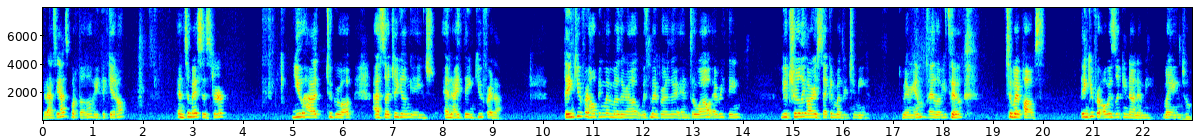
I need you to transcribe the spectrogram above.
gracias por todo y te quiero. And to my sister, you had to grow up at such a young age, and I thank you for that. Thank you for helping my mother out with my brother and throughout everything. You truly are a second mother to me. Miriam, I love you too. To my pops, thank you for always looking down at me, my angel.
